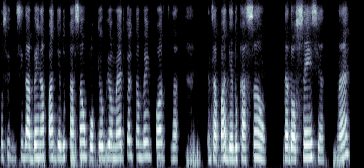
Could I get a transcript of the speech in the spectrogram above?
você se dá bem na parte de educação, porque o biomédico ele também pode né, nessa parte de educação, da docência, né?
